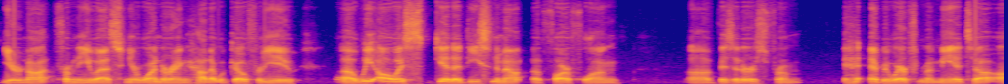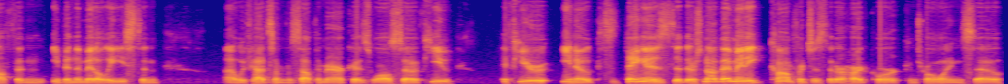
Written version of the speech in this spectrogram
you're not from the U.S. and you're wondering how that would go for you, uh, we always get a decent amount of far-flung uh, visitors from everywhere from EMEA to often even the Middle East and uh, we've had some from South America as well. So if you, if you're, you know, the thing is that there's not that many conferences that are hardcore controlling. So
